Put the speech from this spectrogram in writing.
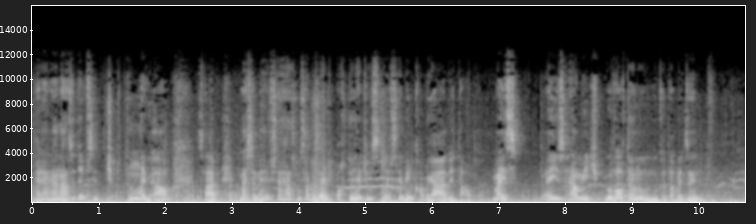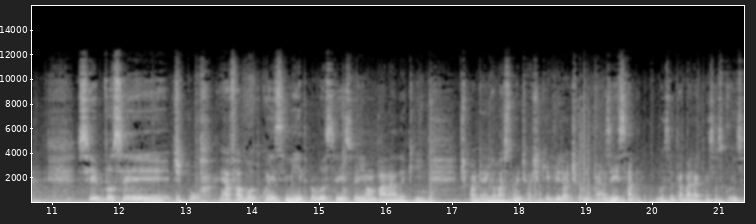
trabalhar na NASA deve ser, tipo, tão legal, sabe? Mas também deve ser uma responsabilidade importante, você deve ser bem cobrado e tal. Mas é isso, realmente, voltando no que eu tava dizendo, se você, tipo, é a favor do conhecimento, para você isso aí é uma parada que, tipo, agrega bastante. Eu acho que vira, tipo, um prazer, sabe? Você trabalhar com essas coisas.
